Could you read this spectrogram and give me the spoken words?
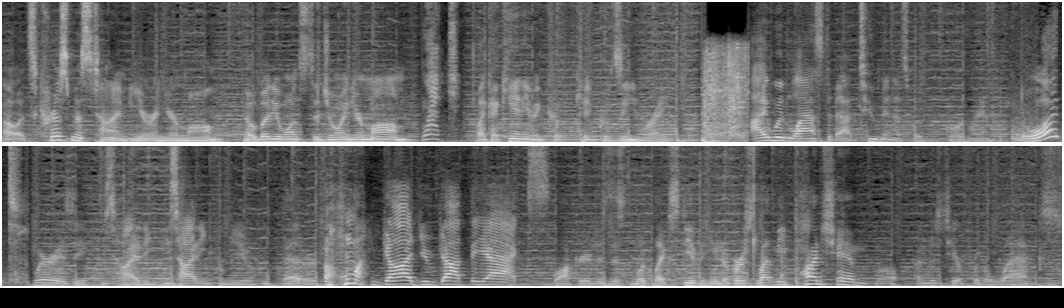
Oh, it's Christmas time here in your mom. Nobody wants to join your mom. What? Like I can't even cook kid cuisine right. I would last about two minutes with Gordon Ramsay. What? Where is he? He's hiding. He's hiding from you. Better. Oh my god, you got the axe. Walker, does this look like Steven Universe? Let me punch him. Well, I'm just here for the wax.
